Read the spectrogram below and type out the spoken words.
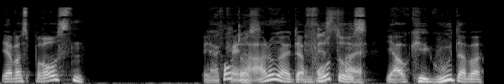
ja, was brauchst du denn? Ja, Fotos. keine Ahnung, Alter, Im Fotos. Bestfall. Ja, okay, gut, aber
